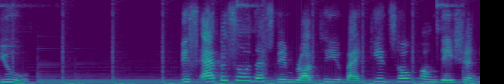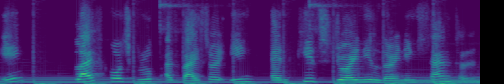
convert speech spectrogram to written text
you. This episode has been brought to you by Kids Hope Foundation Inc., Life Coach Group Advisor Inc., and Kids Journey Learning Center.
